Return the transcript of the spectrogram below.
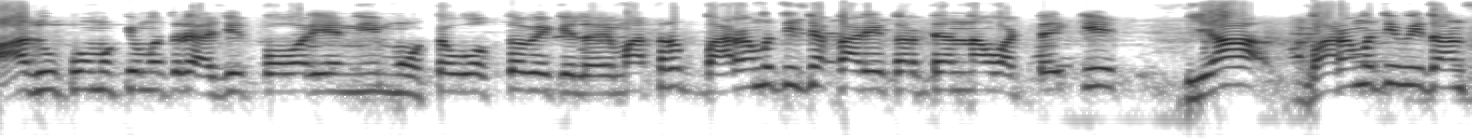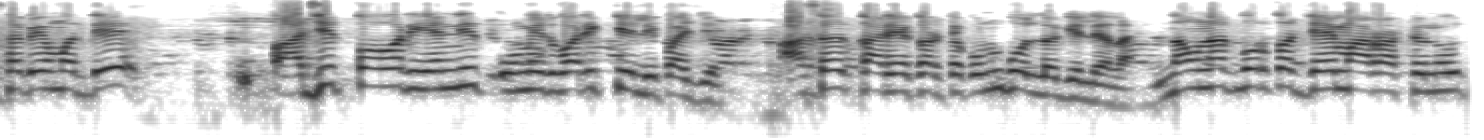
आज उपमुख्यमंत्री अजित पवार यांनी मोठं वक्तव्य केलंय. मात्र बारामतीच्या कार्यकर्त्यांना वाटतंय की या बारामती विधानसभेमध्ये अजित पवार यांनीच उमेदवारी केली पाहिजे असं कार्यकर्त्याकडून बोललं गेलेलं आहे. नवनाथ बोरकर जय महाराष्ट्र न्यूज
